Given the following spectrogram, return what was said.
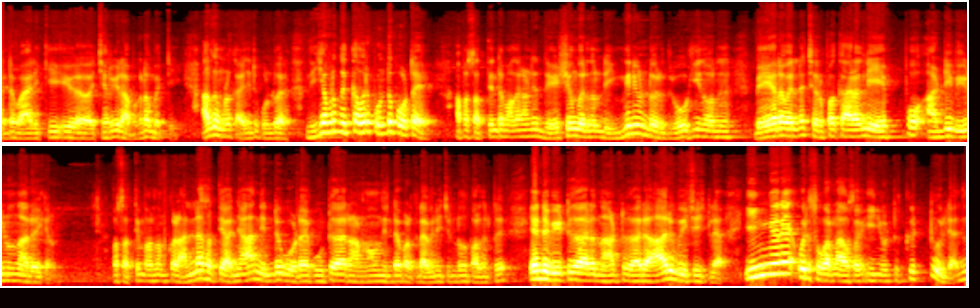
എന്റെ ഭാര്യയ്ക്ക് ചെറിയൊരു അപകടം പറ്റി. അത് നമ്മൾ കഴിഞ്ഞിട്ട് കൊണ്ടുവരാം. നീ അവിടെ നിൽക്കുക അവർ കൊണ്ടുപോട്ടെ. അപ്പോൾ സത്യന്റെ മകനാണെങ്കിൽ ദേഷ്യം വരുന്നുണ്ട്. ഇങ്ങനെയുണ്ട് ഒരു ദ്രോഹി എന്ന് പറഞ്ഞ് വേറെ വല്ല ചെറുപ്പക്കാരാണെങ്കിൽ എപ്പോൾ അടി വീണു എന്ന് ആലോചിക്കണം. അപ്പോൾ സത്യം പറഞ്ഞു നമുക്ക് അല്ല സത്യ. ഞാൻ നിന്റെ കൂടെ കൂട്ടുകാരാണെന്നോ നിന്റെ പടത്തിൽ അഭിനയിച്ചിട്ടുണ്ടോ എന്ന് പറഞ്ഞിട്ട് എന്റെ വീട്ടുകാരും നാട്ടുകാരും ആരും വീക്ഷിച്ചിട്ടില്ല. ഇങ്ങനെ ഒരു സുവർണാവസരം ഇനിയോട്ട് കിട്ടൂല ഇത്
